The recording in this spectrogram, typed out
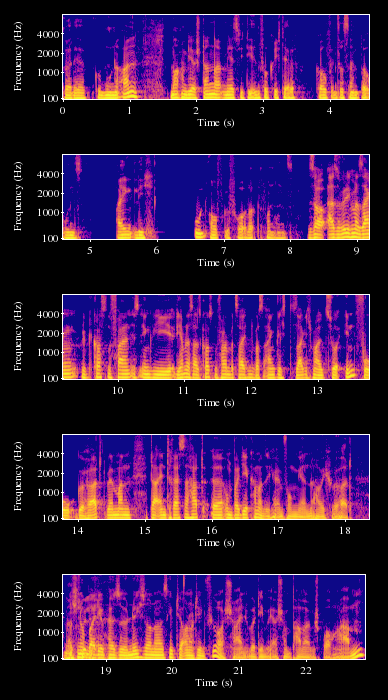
bei der Kommune an. Machen wir standardmäßig die Info, kriegt der Kaufinteressent bei uns eigentlich unaufgefordert von uns. So, also würde ich mal sagen, Kostenfallen ist irgendwie, die haben das als Kostenfallen bezeichnet, was eigentlich, sage ich mal, zur Info gehört, wenn man da Interesse hat. Äh, und bei dir kann man sich ja informieren, ne, habe ich gehört. Nicht nur bei dir Natürlich. persönlich, sondern es gibt ja auch noch den Führerschein, über den wir ja schon ein paar Mal gesprochen haben.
